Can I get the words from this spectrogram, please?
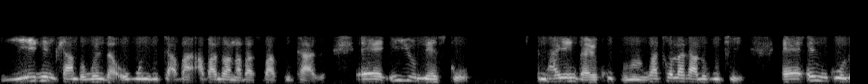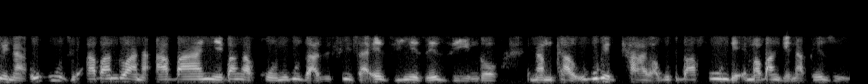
yini mhlawumbe kwenza okunye ukuthi aba- abantwana basibakhuthaze eh i-unesco nayenza ihubhululo kwatholakala ukuthi eh enkolweni ukuze abantwana abanye bangakhoni ukuzazisisa ezinye zezinto namkha kube buthaka ukuthi bafunde emabangeni aphezulu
